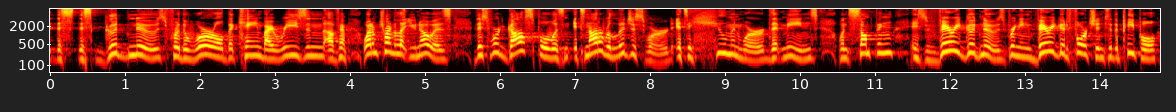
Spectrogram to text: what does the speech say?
this, this good news for the world that came by reason of him. What I'm trying to let you know is this word gospel was it's not a religious word, it's a human word that means when something is very good news, bringing very good fortune to the people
